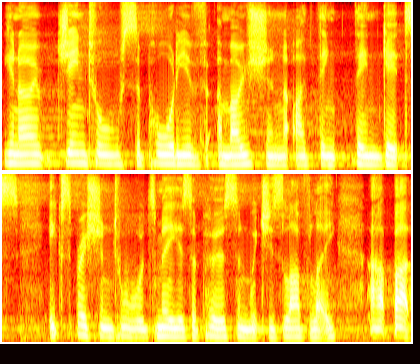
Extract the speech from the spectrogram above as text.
you know, gentle, supportive emotion, I think, then gets expression towards me as a person, which is lovely. Uh, but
